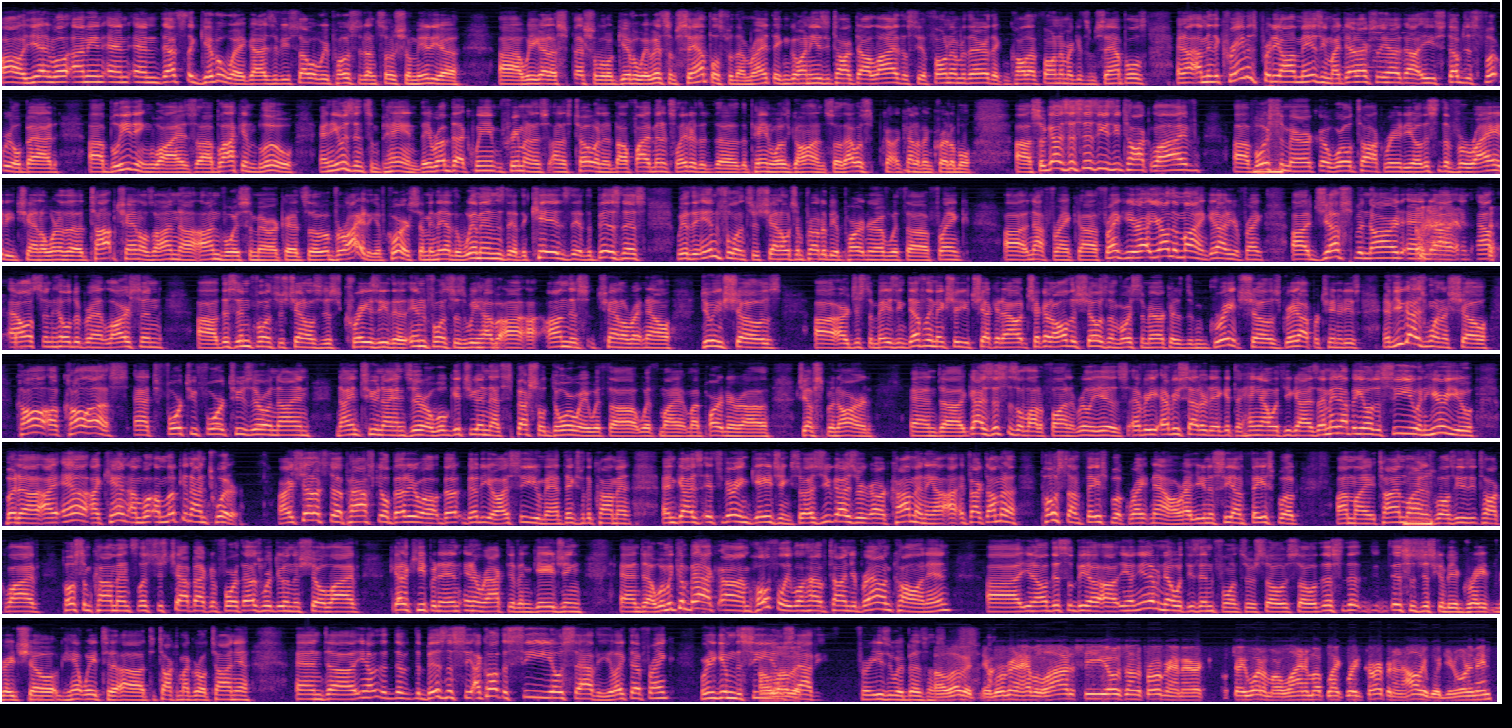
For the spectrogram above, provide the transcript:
Oh yeah, well I mean, and and that's the giveaway, guys. If you saw what we posted on social media, uh, we got a special little giveaway. We had some samples for them, right? They can go on EasyTalk.live. They'll see a phone number there. They can call that phone number, get some samples. And I, I mean, the cream is pretty amazing. My dad actually had uh, he stubbed his foot real bad, uh, bleeding wise, uh, black and blue, and he was in some pain. They rubbed that cream cream on his on his toe, and about five minutes later, the the, the pain was gone. So that was kind of incredible. Uh, so guys, this is Easy Talk Live. Uh, Voice America, World Talk Radio. This is the Variety Channel, one of the top channels on uh, on Voice America. It's a variety, of course. I mean, they have the women's, they have the kids, they have the business. We have the influencers channel, which I'm proud to be a partner of with uh, Frank. Uh, not Frank. Uh, Frank, you're you're on the mind. Get out of here, Frank. Uh, Jeff Spinard and and Al- Allison Hildebrandt Larson. Uh, this influencers channel is just crazy. The influencers we have on, on this channel right now doing shows are just amazing. Definitely make sure you check it out. Check out all the shows on Voice America. There's some great shows, great opportunities. And if you guys want a show, call uh, call us at 424-209-9290. We'll get you in that special doorway with uh, with my my partner uh, Jeff Spinard. And uh, guys, this is a lot of fun. It really is. Every every Saturday, I get to hang out with you guys. I may not be able to see you and hear you, but uh, I am. I can. I'm, I'm looking on Twitter. All right, shout outs to Pascal Bedio. I see you, man. Thanks for the comment. And guys, it's very engaging. So as you guys are, are commenting, I, in fact, I'm going to post on Facebook right now. All right, you're going to see on Facebook on my timeline as well as Easy Talk Live. Post some comments. Let's just chat back and forth as we're doing the show live. Got to keep it in, interactive, engaging. And uh, when we come back, um, hopefully we'll have Tanya Brown calling in. Uh, you know, this will be a, uh, you know, you never know with these influencers. So, so this, the, this is just going to be a great, great show. Can't wait to, uh, to talk to my girl Tanya. And, uh, you know, the, the, the business, I call it the CEO savvy. You like that, Frank? We're going to give him the CEO savvy. It. For easy way business. I love it, and we're going to have a lot of CEOs on the program, Eric. I'll tell you what, I'm going to line them up like red carpet in Hollywood. You know what I mean?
